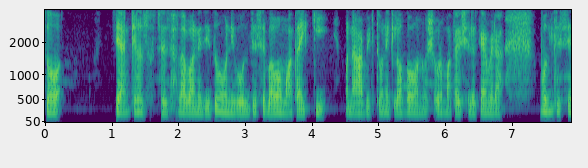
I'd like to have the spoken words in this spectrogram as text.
তো যে আঙ্কেল হচ্ছে ঝালা বানিয়ে দিত, উনি বলতেছে, বাবা, মাথায় কি? মানে আবির তো অনেক লম্বা মানুষ, ওর মাথায় ছিল ক্যামেরা। বলতেছে,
